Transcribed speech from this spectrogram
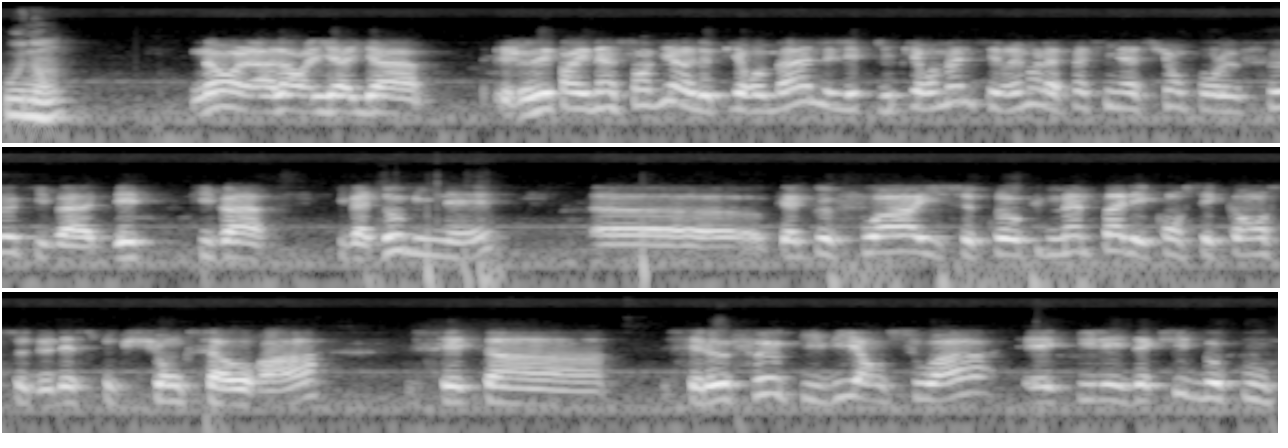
ou non? Non, alors il y a, je vous ai parlé d'incendiaires et de pyromanes. Les, pyromanes, c'est vraiment la fascination pour le feu qui va, qui va, qui va dominer. quelquefois, ils se préoccupent même pas des conséquences de destruction que ça aura. C'est un, c'est le feu qui vit en soi et qui les excite beaucoup.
